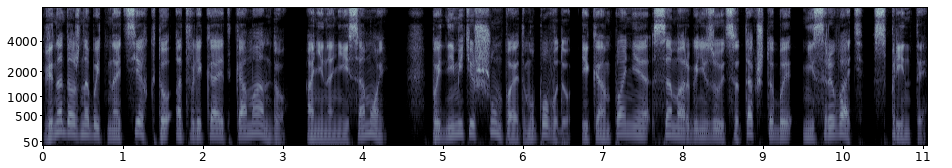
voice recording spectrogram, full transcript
Вина должна быть на тех, кто отвлекает команду, а не на ней самой. Поднимите шум по этому поводу, и компания самоорганизуется так, чтобы не срывать спринты.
